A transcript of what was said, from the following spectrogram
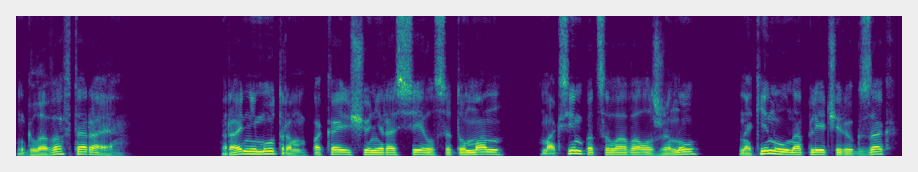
Глава вторая. Ранним утром, пока еще не рассеялся туман, Максим поцеловал жену, накинул на плечи рюкзак,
